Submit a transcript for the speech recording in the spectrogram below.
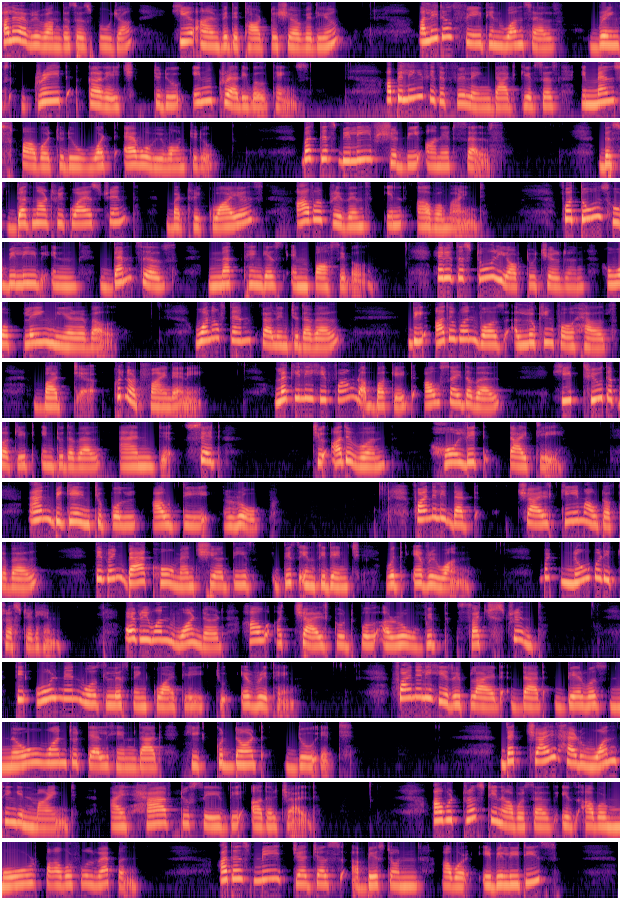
Hello everyone, this is Pooja. Here I am with a thought to share with you. A little faith in oneself brings great courage to do incredible things. A belief is a feeling that gives us immense power to do whatever we want to do. But this belief should be on itself. This does not require strength, but requires our presence in our mind. For those who believe in themselves, nothing is impossible. Here is the story of two children who were playing near a well. One of them fell into the well. The other one was looking for help but uh, could not find any. Luckily, he found a bucket outside the well. He threw the bucket into the well and said to other one hold it tightly, and began to pull out the rope. Finally, that child came out of the well. They went back home and shared these, this incident with everyone. But nobody trusted him. Everyone wondered how a child could pull a rope with such strength. The old man was listening quietly to everything. Finally, he replied that there was no one to tell him that he could not do it. That child had one thing in mind I have to save the other child. Our trust in ourselves is our more powerful weapon. Others may judge us uh, based on our abilities,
